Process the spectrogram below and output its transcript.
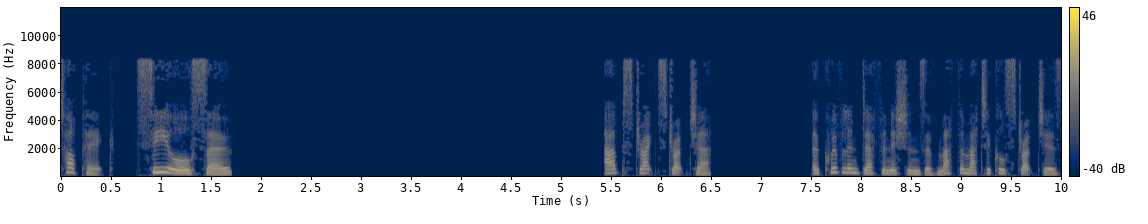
Topic. See also Abstract structure Equivalent definitions of mathematical structures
